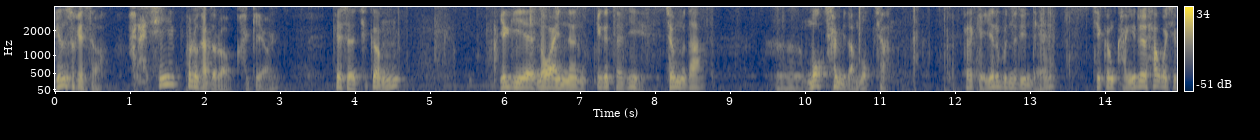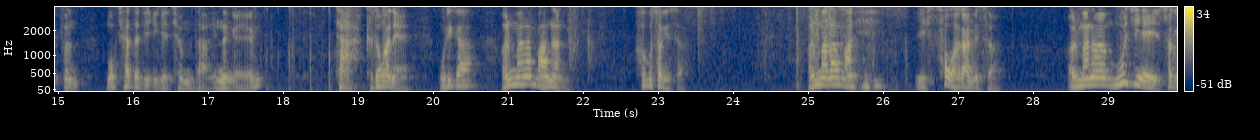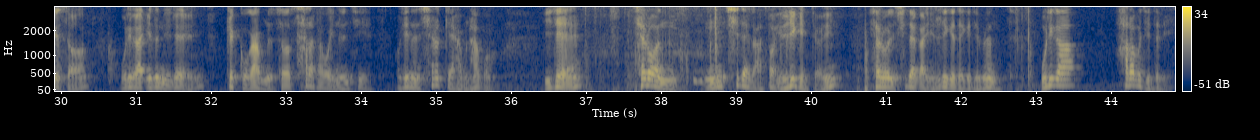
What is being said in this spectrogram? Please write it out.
연속해서 하나씩 풀어가도록 할게요. 그래서 지금 여기에 놓아 있는 이것들이 전부 다 어, 목차입니다 목차. 그렇게 여러분들인데 지금 강의를 하고 싶은 목차들이 이게 전부 다 있는 거예요. 자 그동안에 우리가 얼마나 많은 허구 속에서 얼마나 많이 이 속아가면서 얼마나 무지의 속에서 우리가 이런 일을 겪어가면서 살아가고 있는지 우리는 새롭게 한번 하고 이제 새로운 시대가 또 열리겠죠. 새로운 시대가 열리게 되게 되면 우리가 할아버지들이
